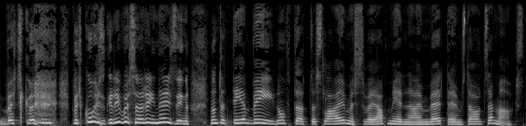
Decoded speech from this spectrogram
bet, bet ko es gribu, es arī nezinu. Nu, tad tie bija, nu, tā, tas laimes vai apmierinājuma vērtējums daudz zemāks.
